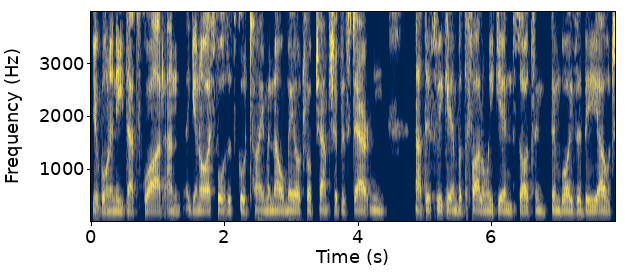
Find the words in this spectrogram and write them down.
you're going to need that squad. And you know, I suppose it's good time. And now Mayo Club Championship is starting not this weekend, but the following weekend. So I think them boys will be out,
